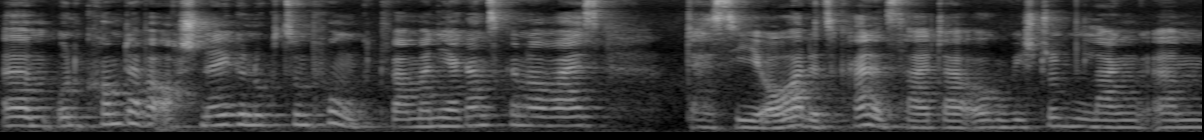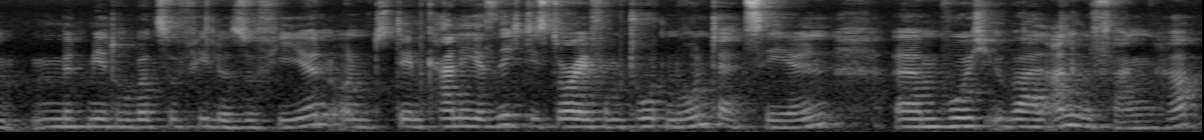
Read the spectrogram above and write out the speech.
ähm, und kommt aber auch schnell genug zum Punkt, weil man ja ganz genau weiß, der CEO hat jetzt keine Zeit, da irgendwie stundenlang ähm, mit mir drüber zu philosophieren und dem kann ich jetzt nicht die Story vom toten Hund erzählen, ähm, wo ich überall angefangen habe,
